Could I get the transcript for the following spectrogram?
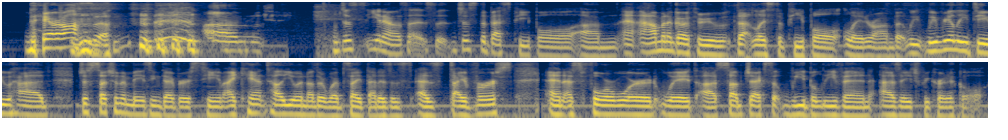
they're awesome. um, just you know just the best people. Um i'm gonna go through that list of people later on but we, we really do have just such an amazing diverse team. I can't tell you another website that is as, as diverse and as forward with uh, subjects that we believe in as hp critical.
